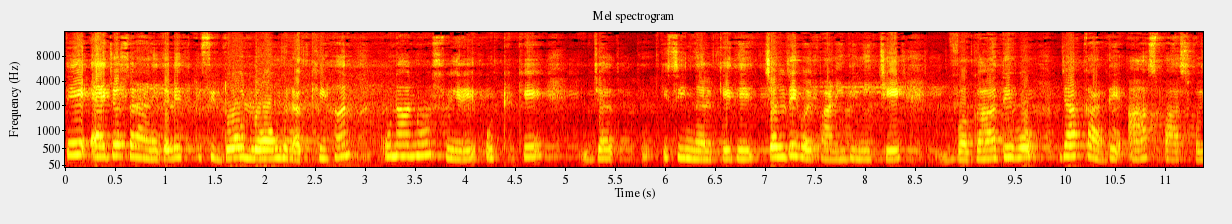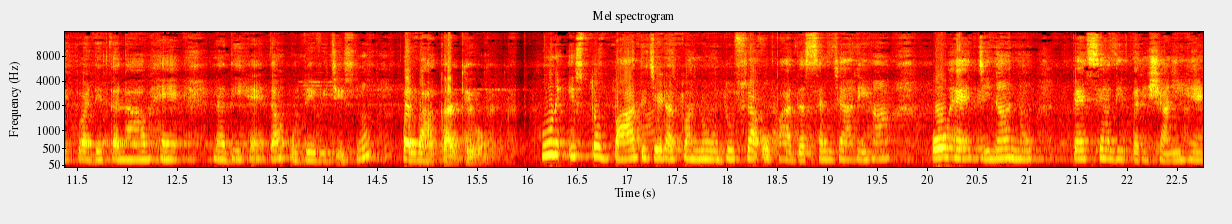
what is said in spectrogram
ਤੇ ਇਹ ਜੋ ਸਰਾਣੇ ਤਲੇ ਤੁਸੀਂ ਦੋ ਲੌਂਗ ਰੱਖੇ ਹਨ, ਉਹਨਾਂ ਨੂੰ ਸਵੇਰੇ ਉੱਠ ਕੇ ਜਦ ਕਿਸੇ ਨਲਕੇ ਦੇ ਚਲਦੇ ਹੋਏ ਪਾਣੀ ਦੇ ਨੀਚੇ ਵਗਾ ਦੇਵੋ ਜਾਂ ਘਰ ਦੇ ਆਸ-ਪਾਸ ਕੋਈ ਤੁਹਾਡੇ ਤਲਾਬ ਹੈ, ਨਦੀ ਹੈ ਤਾਂ ਉਹਦੇ ਵਿੱਚ ਇਸ ਨੂੰ ਪ੍ਰਵਾਹ ਕਰ ਦਿਓ ਹੁਣ ਇਸ ਤੋਂ ਬਾਅਦ ਜਿਹੜਾ ਤੁਹਾਨੂੰ ਦੂਸਰਾ ਉਪਾਅ ਦੱਸਣ ਜਾ ਰਹੀ ਹਾਂ ਉਹ ਹੈ ਜਿਨ੍ਹਾਂ ਨੂੰ ਪੈਸਿਆਂ ਦੀ ਪਰੇਸ਼ਾਨੀ ਹੈ,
